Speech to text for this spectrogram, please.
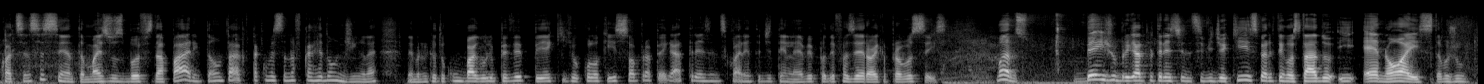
460, mais os buffs da party, então tá, tá começando a ficar redondinho, né? Lembrando que eu tô com um bagulho PVP aqui que eu coloquei só pra pegar 340 de tem leve e poder fazer heróica pra vocês. Manos, beijo, obrigado por terem assistido esse vídeo aqui, espero que tenham gostado e é nóis, tamo junto.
